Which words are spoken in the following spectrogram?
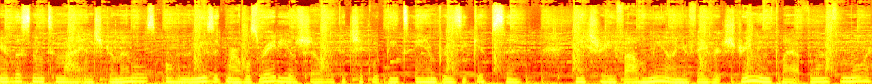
you're listening to my instrumentals on the Music Marvels radio show with the Chick Beats and Breezy Gipson. Make sure you follow me on your favorite streaming platform for more.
